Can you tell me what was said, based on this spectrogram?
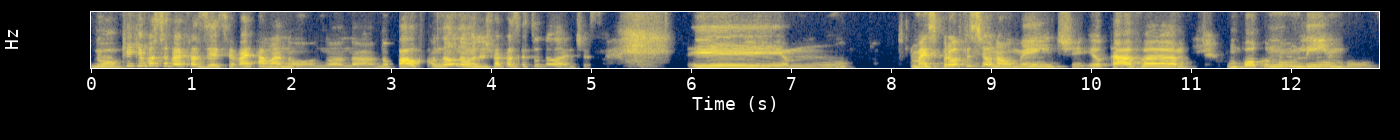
No o que, que você vai fazer? Você vai estar tá lá no, no, no, no palco? Não, não, a gente vai fazer tudo antes. E mas profissionalmente eu estava um pouco num limbo,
